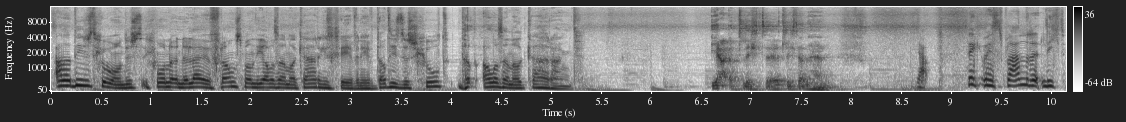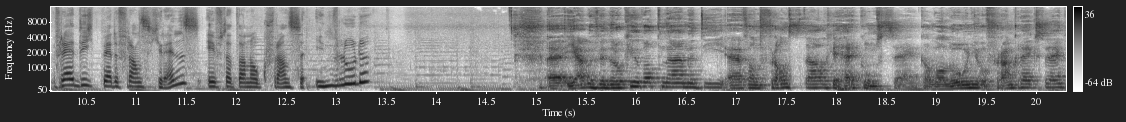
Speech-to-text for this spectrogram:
Ah, dat is het gewoon. Dus gewoon een luie Fransman die alles aan elkaar geschreven heeft. Dat is de schuld dat alles aan elkaar hangt. Ja, het ligt, eh, het ligt aan hen. Ja. Zeg, West-Vlaanderen ligt vrij dicht bij de Franse grens. Heeft dat dan ook Franse invloeden? Eh, ja, we vinden ook heel wat namen die eh, van Franstalige herkomst zijn. Kan Wallonië of Frankrijk zijn.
